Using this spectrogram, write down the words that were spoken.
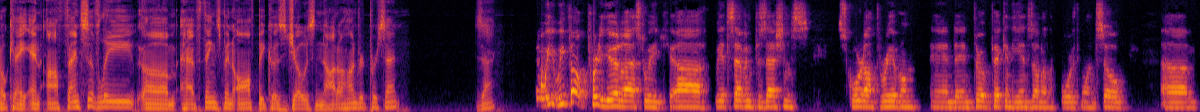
Okay. And offensively, um, have things been off because Joe's not 100%? Zac? We, we felt pretty good last week. Uh, we had seven possessions, scored on three of them, and, and throw a pick in the end zone on the fourth one. So, um,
